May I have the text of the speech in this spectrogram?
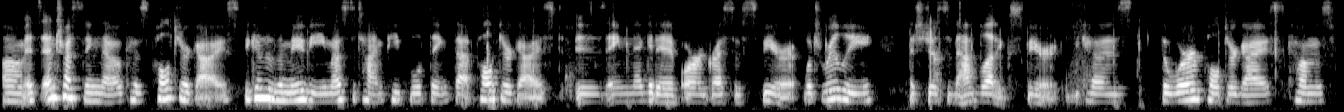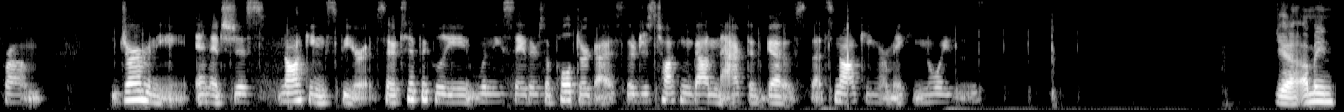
Um, it's interesting though, because poltergeist, because of the movie, most of the time people think that poltergeist is a negative or aggressive spirit, which really it's just an athletic spirit because the word poltergeist comes from Germany and it's just knocking spirit. So typically, when they say there's a poltergeist, they're just talking about an active ghost that's knocking or making noises. Yeah, I mean,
